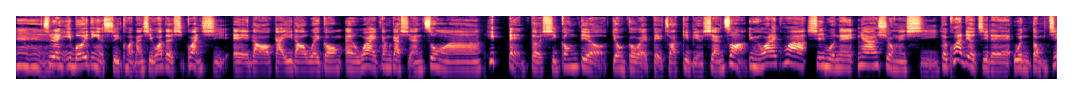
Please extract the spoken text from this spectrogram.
嗯嗯。虽然伊无一定会随看，但是我的习惯是会老家己老话讲，呃，我的感觉是安怎啊？迄边都是讲到中国的八爪革命是安怎？因为我咧看新闻的影像的时，就看到一个运动者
